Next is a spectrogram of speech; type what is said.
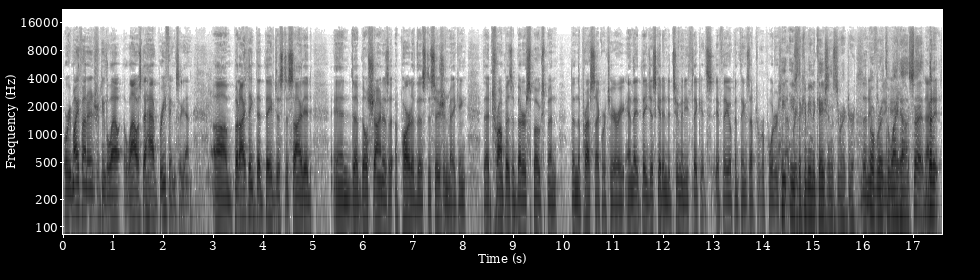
or he might find it interesting to allow, allow us to have briefings again. Um, but I think that they've just decided, and uh, Bill Shine is a, a part of this decision making, that Trump is a better spokesman than the press secretary, and they, they just get into too many thickets if they open things up to reporters. He, in that he's the briefing room. communications director The over at the White. House. Uh, Exactly. But it,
